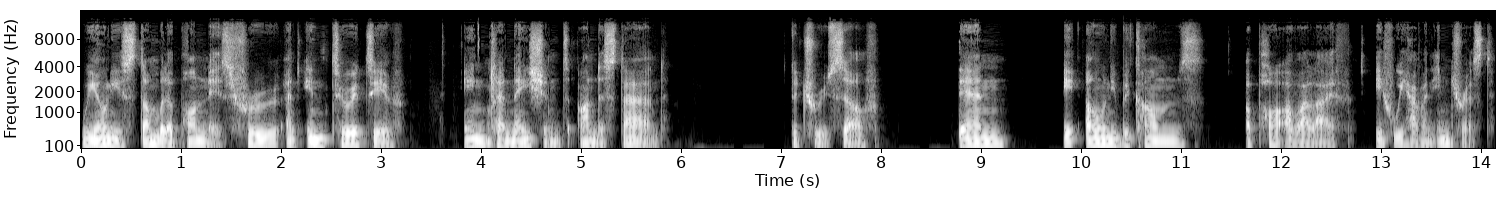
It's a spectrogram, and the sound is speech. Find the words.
we only stumble upon this through an intuitive inclination to understand the true self, then it only becomes a part of our life if we have an interest.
